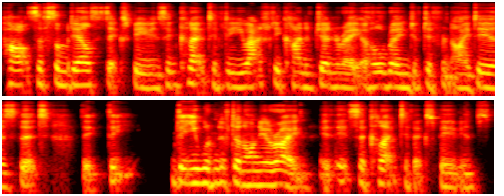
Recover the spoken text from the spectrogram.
parts of somebody else's experience and collectively you actually kind of generate a whole range of different ideas that that that, that you wouldn't have done on your own. It, it's a collective experience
